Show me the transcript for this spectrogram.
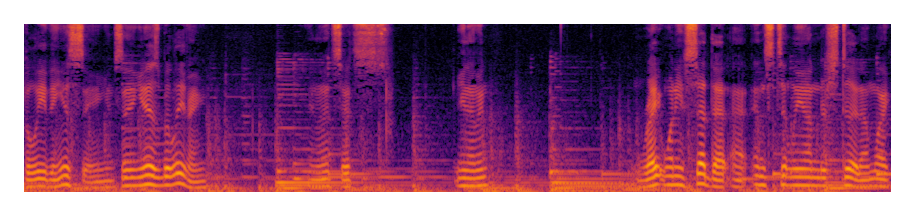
believing is seeing, and seeing is believing. You know, it's it's you know what I mean? Right when he said that, I instantly understood. I'm like,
